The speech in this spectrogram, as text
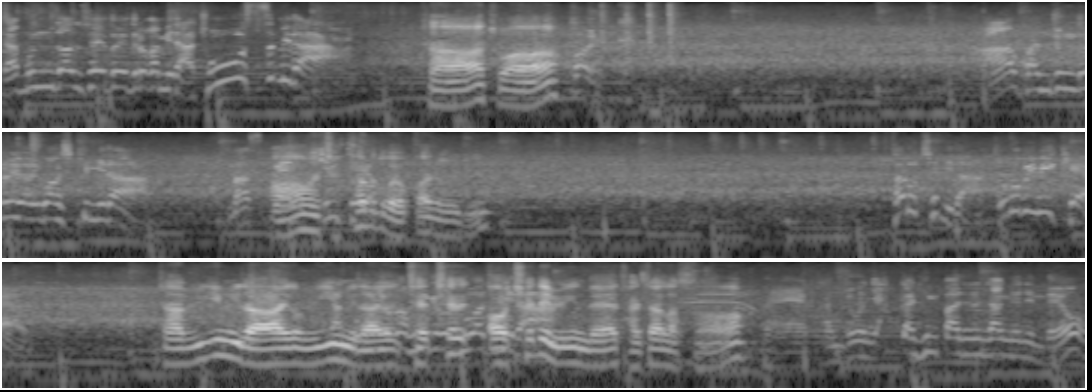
자 문전 쇄도에 들어갑니다. 좋습니다. 자, 좋아. 헐크. 아 관중들을 열광시킵니다. 아, 자카르도가 여기까지 오지? 바로 챕니다. 조로비 미켈. 자, 위기입니다. 이거 위기입니다. 이거 제 최, 어, 최대 위기인데 잘 잘랐어. 네, 관중은 약간 힘 빠지는 장면인데요.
